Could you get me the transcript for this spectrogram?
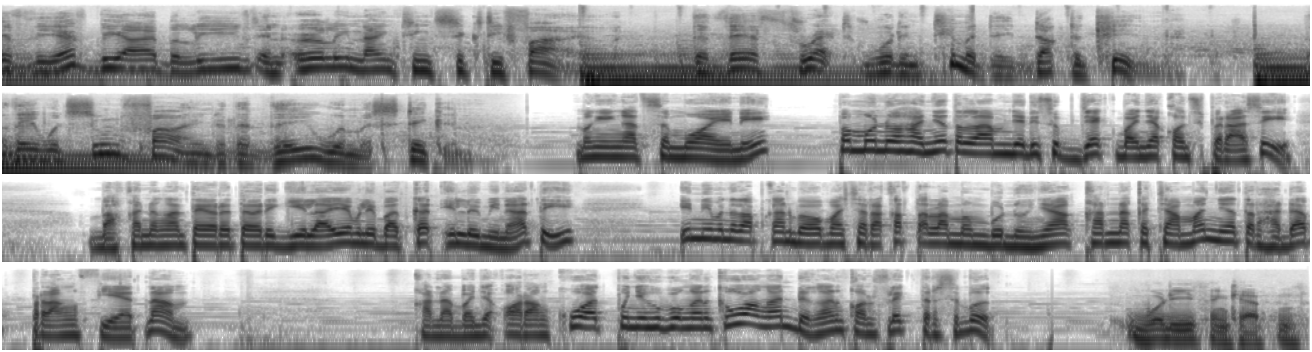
If the FBI believed in early 1965 that their threat would intimidate Dr. King, they would soon find that they were mistaken. Mengingat semua ini, pembunuhannya telah menjadi subjek banyak konspirasi, Bahkan dengan teori-teori gila yang melibatkan Illuminati, ini menetapkan bahwa masyarakat telah membunuhnya karena kecamannya terhadap Perang Vietnam. Karena banyak orang kuat punya hubungan keuangan dengan konflik tersebut. What do you think happened?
